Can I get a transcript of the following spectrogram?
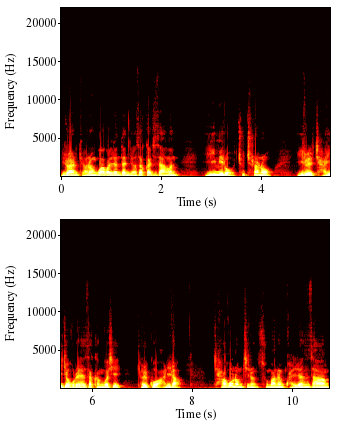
이러한 견훤과 관련된 여섯 가지 사항은 임의로 추출한 후 이를 자의적으로 해석한 것이 결코 아니라 차고 넘치는 수많은 관련 사항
